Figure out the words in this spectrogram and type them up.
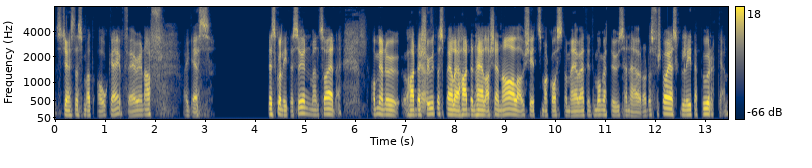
så känns det som att okej, okay, fair enough I guess. Det skulle vara lite synd men så är det. Om jag nu hade skjuterspel och jag hade en hel arsenal av shit som har kostat mig jag vet inte många tusen euro. Då förstår jag att jag skulle bli lite purken.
